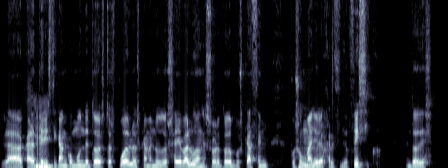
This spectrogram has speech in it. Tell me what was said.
La característica en común de todos estos pueblos que a menudo se evalúan es sobre todo pues que hacen pues un mayor ejercicio físico. Entonces,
